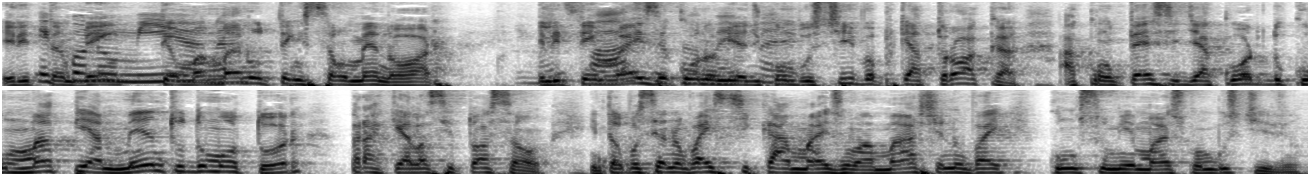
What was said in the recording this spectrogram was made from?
ele também Economia, tem uma né? manutenção menor. Ele tem mais economia também, de né? combustível porque a troca acontece de acordo com o mapeamento do motor para aquela situação. Então você não vai esticar mais uma marcha e não vai consumir mais combustível.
